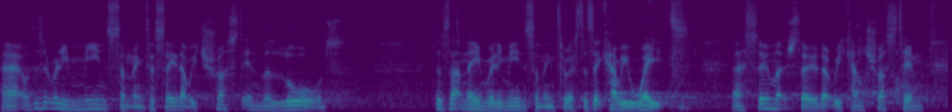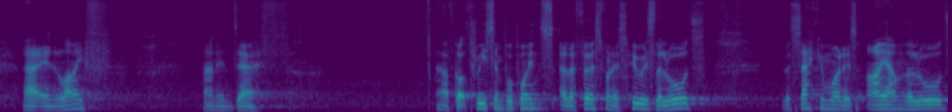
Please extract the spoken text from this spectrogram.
Or does it really mean something to say that we trust in the Lord? Does that name really mean something to us? Does it carry weight? Uh, so much so that we can trust Him uh, in life and in death. I've got three simple points. Uh, the first one is Who is the Lord? The second one is, I am the Lord,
